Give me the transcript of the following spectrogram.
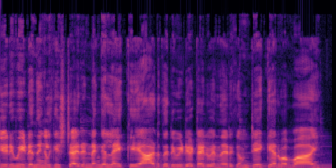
ഈ ഒരു വീഡിയോ നിങ്ങൾക്ക് ഇഷ്ടമായിട്ടുണ്ടെങ്കിൽ ലൈക്ക് ചെയ്യുക. അടുത്തൊരു വീഡിയോ ആയിട്ട് വരുന്നതായിരിക്കും. ടേക്ക് കെയർ ബൈ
